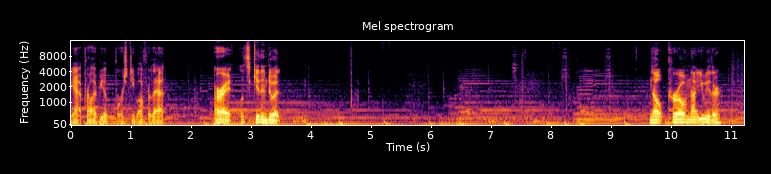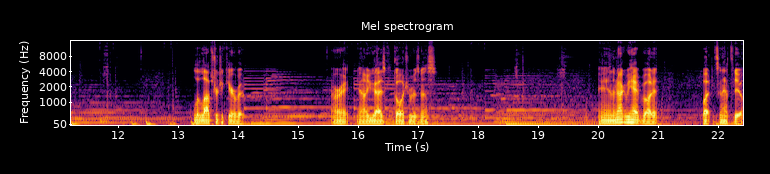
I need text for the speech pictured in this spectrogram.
Yeah, probably be a burst debuff for that. Alright, let's get into it. No, Kuro, not you either. Little Lobster take care of it. Alright, now you guys can go about your business. And they're not gonna be happy about it, but it's gonna have to do.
